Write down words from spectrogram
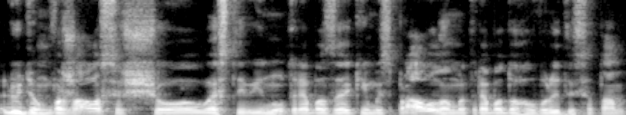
людям вважалося, що вести війну треба за якимись правилами, треба договоритися там,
